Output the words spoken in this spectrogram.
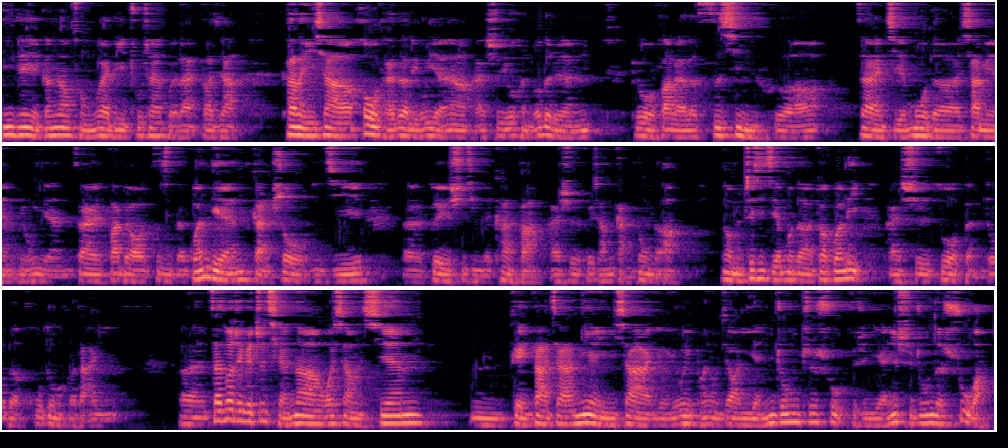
今天也刚刚从外地出差回来到家。看了一下后台的留言啊，还是有很多的人给我发来了私信和在节目的下面留言，在发表自己的观点、感受以及呃对事情的看法，还是非常感动的啊。那我们这期节目呢，照惯例还是做本周的互动和答疑。呃，在做这个之前呢，我想先嗯给大家念一下，有一位朋友叫岩中之树，就是岩石中的树啊。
